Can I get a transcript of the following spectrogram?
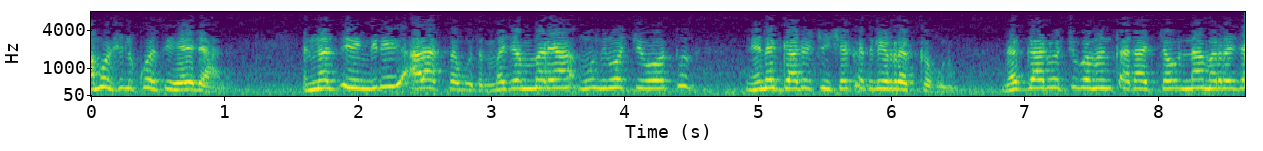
አሞሽልኮ ሲሄድ አለ እነዚህ እንግዲህ አላሰቡትም። መጀመሪያ ሙሚኖቹ የወጡት የነጋዴዎችን ሸቀጥ ሊረከቡ ነው። ነጋዴዎቹ በመንቀታቸውና መረጃ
